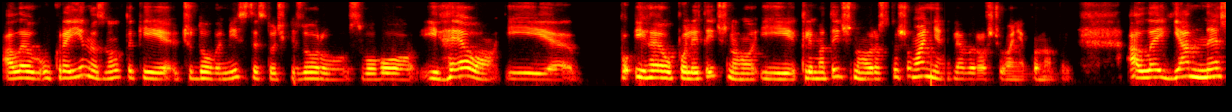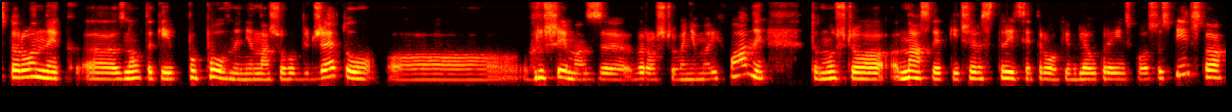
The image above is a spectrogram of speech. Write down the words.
Але Україна знов таки чудове місце з точки зору свого і гео, і, і геополітичного, і кліматичного розташування для вирощування конопель. Але я не сторонник е, знов таки поповнення нашого бюджету грошима з вирощування марихуани, тому що наслідки через 30 років для українського суспільства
